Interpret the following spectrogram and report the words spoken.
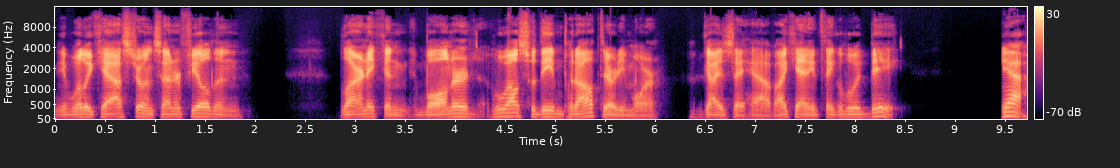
Willi Castro in center field and Larnach and Wallner. Who else would they even put out there anymore? Guys they have. I can't even think of who it'd be. yeah.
